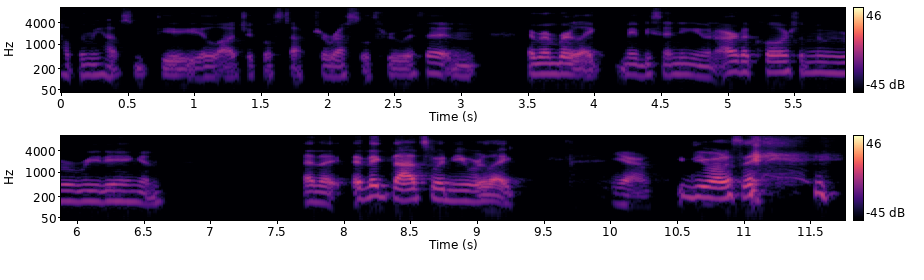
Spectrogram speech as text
helping me have some theological stuff to wrestle through with it. And I remember like maybe sending you an article or something we were reading and and I, I think that's when you were like Yeah. Do you want to say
